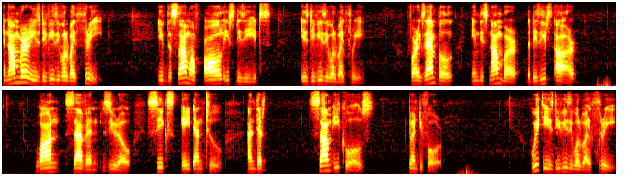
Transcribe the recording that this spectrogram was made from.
a number is divisible by 3 if the sum of all its digits is divisible by 3 for example in this number the digits are 1 7 0 6 8 and 2 and their sum equals 24 which is divisible by 3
